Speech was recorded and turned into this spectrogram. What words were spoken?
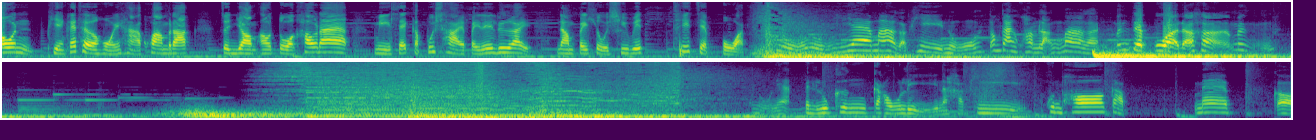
ต้น เพียงแค่เธอโหยหาความรัก จนยอมเอาตัวเข้าแรก มีเซ็กกับผู้ชายไปเรื่อยๆนำไปสู่ชีวิตที่เจ็บปวด หนูหนูแย่มากอะพี่หนูต้องการความรักมากอะมันเจ็บปวดอะค่ะ มันหนูเนี่ยเป็นลูกครึ่งเกาหลีนะคะพี่คุณพ่อกับแม่ก็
